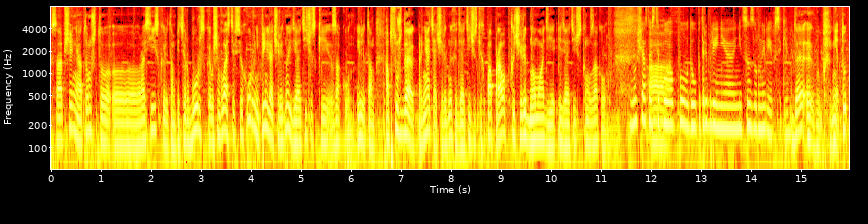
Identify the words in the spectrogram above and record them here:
сообщения о том, что э, российская или там петербургская, в общем, власти всех уровней приняли очередной идиотический закон. Или там обсуждают принятие очередных идиотических поправок к очередному идиотическому закону. Ну, в частности, а, по поводу употребления нецензурной лексики. Да, э, нет, тут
